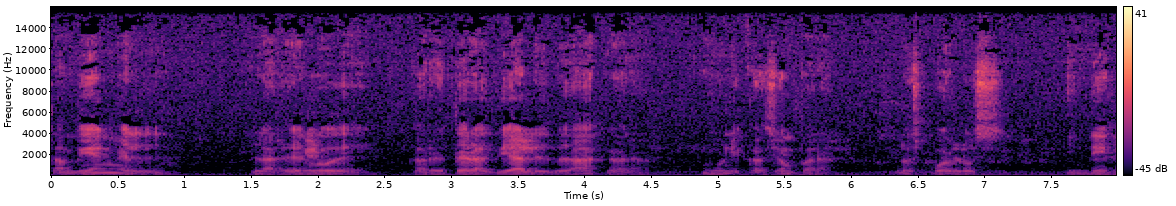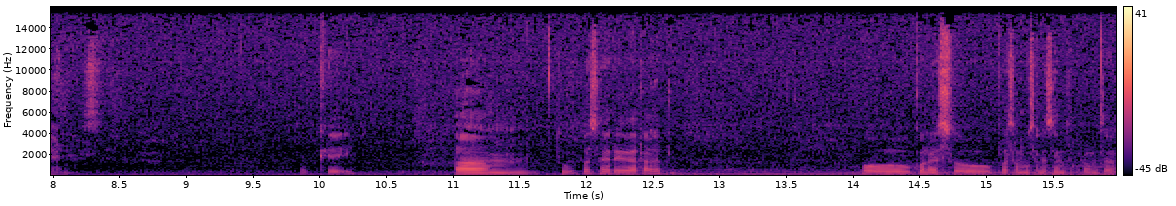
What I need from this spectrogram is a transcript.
también el, el arreglo de carreteras viales, ¿verdad? Para comunicación para los pueblos indígenas. Ok. Um, ¿Tú vas a agregar algo? ¿O con eso pasamos a la siguiente pregunta?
